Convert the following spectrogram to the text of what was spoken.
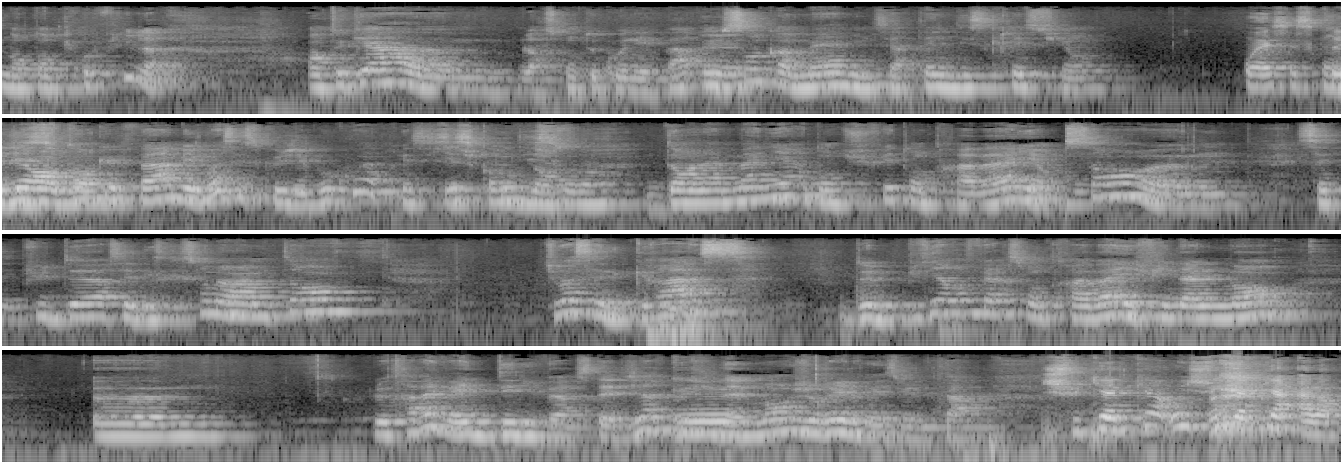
dans ton profil, en tout cas euh, lorsqu'on te connaît pas, on mm. sent quand même une certaine discrétion. Ouais, c'est ce qu'on dit dire en tant que femme, et moi c'est ce que j'ai beaucoup apprécié. ce qu'on dit dans, dans la manière dont tu fais ton travail, on sent euh, cette pudeur, cette discrétion, mais en même temps, tu vois, cette grâce de bien faire son travail et finalement. Euh, le travail va être deliver, c'est-à-dire que mm. finalement j'aurai le résultat. Je suis quelqu'un, oui, je suis quelqu'un. Alors,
